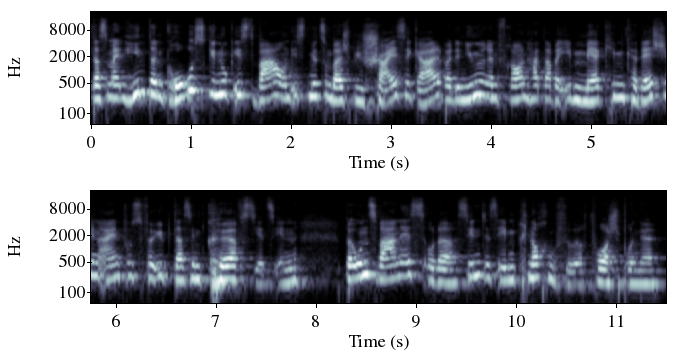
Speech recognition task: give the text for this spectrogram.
Dass mein Hintern groß genug ist, war und ist mir zum Beispiel scheißegal. Bei den jüngeren Frauen hat aber eben mehr Kim Kardashian Einfluss verübt. Da sind Curves jetzt in. Bei uns waren es oder sind es eben Knochenvorsprünge.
